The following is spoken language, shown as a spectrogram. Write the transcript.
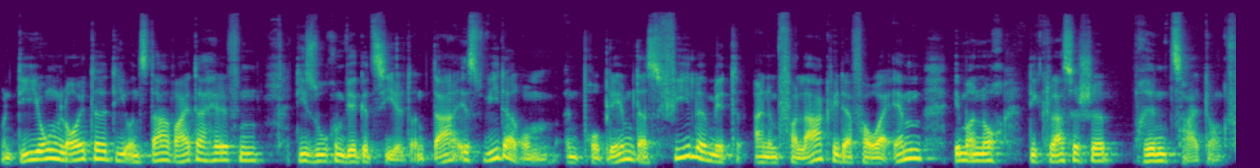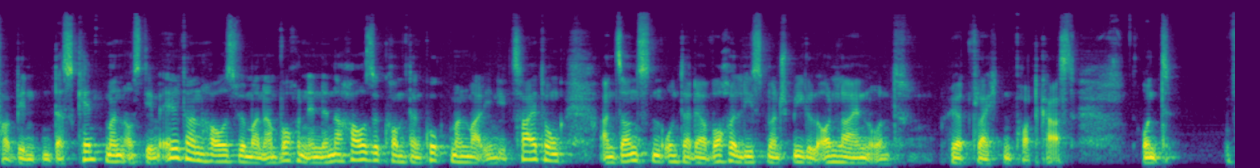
Und die jungen Leute, die uns da weiterhelfen, die suchen wir gezielt. Und da ist wiederum ein Problem, dass viele mit einem Verlag wie der VRM immer noch die klassische Printzeitung verbinden. Das kennt man aus dem Elternhaus. Wenn man am Wochenende nach Hause kommt, dann guckt man mal in die Zeitung. Ansonsten unter der Woche liest man Spiegel Online und hört vielleicht einen Podcast. Und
